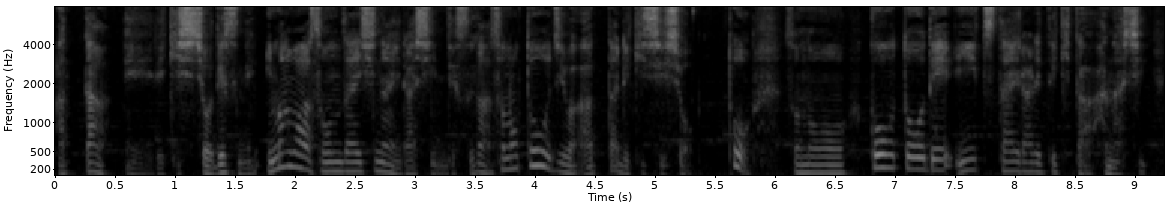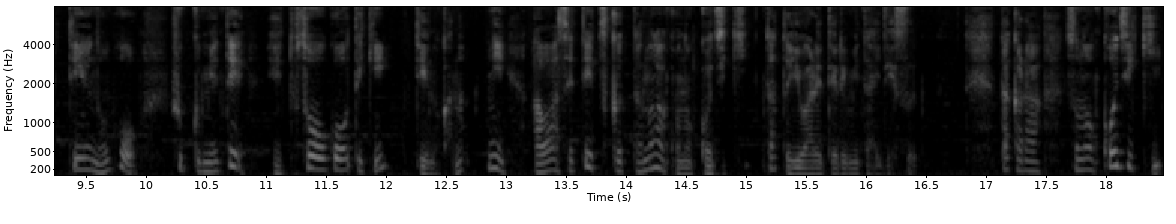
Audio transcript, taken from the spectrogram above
あった、えー、歴史書ですね。今は存在しないらしいんですが、その当時はあった歴史書と、その、口頭で言い伝えられてきた話っていうのを含めて、えっ、と、総合的っていうのかな？に合わせて作ったのがこの古事記だと言われてるみたいです。だから、その古事記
